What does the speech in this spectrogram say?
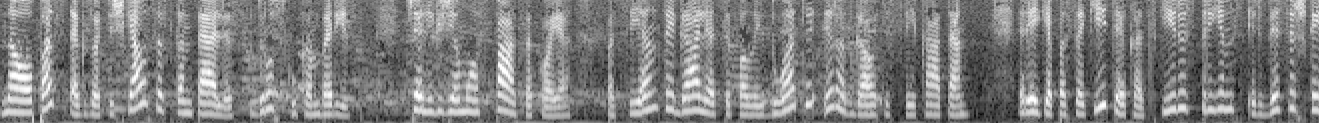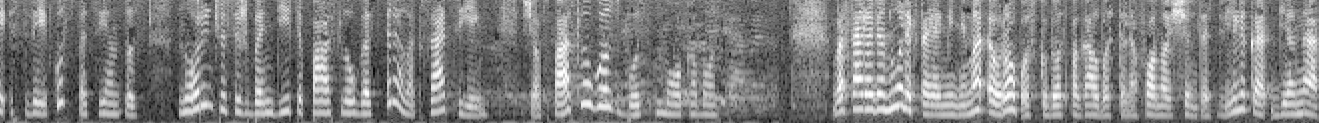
Na, o pats egzotiškiausias kampelis – druskų kambarys. Čia lyg žiemos pasakoja. Pacientai gali atsipalaiduoti ir atgauti sveikatą. Reikia pasakyti, kad skyrius priims ir visiškai sveikus pacientus, norinčius išbandyti paslaugas relaksacijai. Šios paslaugos bus mokamos. Vasario 11-ąją minima Europos skubios pagalbos telefono 112 diena,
